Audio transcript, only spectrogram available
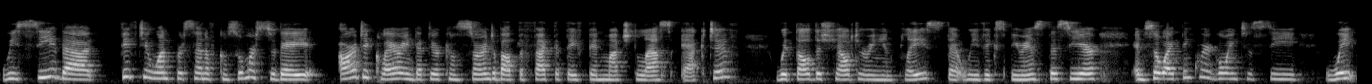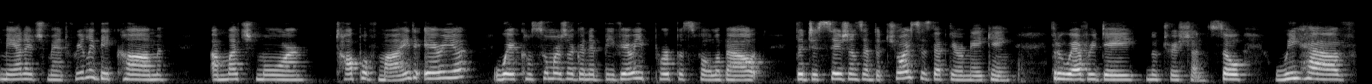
We see that 51% of consumers today are declaring that they're concerned about the fact that they've been much less active with all the sheltering in place that we've experienced this year. And so I think we're going to see weight management really become a much more top of mind area where consumers are going to be very purposeful about the decisions and the choices that they're making through everyday nutrition. So we have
